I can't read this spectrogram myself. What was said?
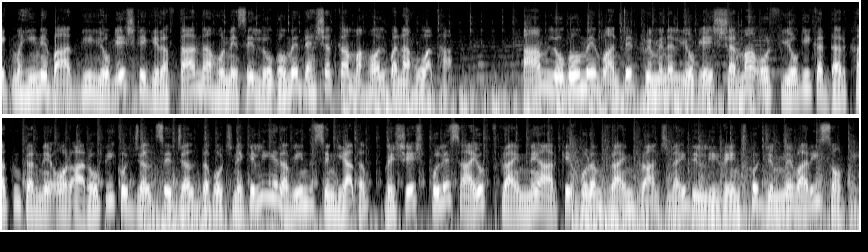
एक महीने बाद भी योगेश के गिरफ़्तार न होने से लोगों में दहशत का माहौल बना हुआ था। आम लोगों में वांटेड क्रिमिनल योगेश शर्मा उर्फ़ योगी का डर खत्म करने और आरोपी को जल्द से जल्द दबोचने के लिए रविंद्र सिंह यादव, विशेष पुलिस आयुक्त क्राइम ने आर के पुरम क्राइम ब्रांच नई दिल्ली रेंज को जिम्मेवारी सौंपी।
